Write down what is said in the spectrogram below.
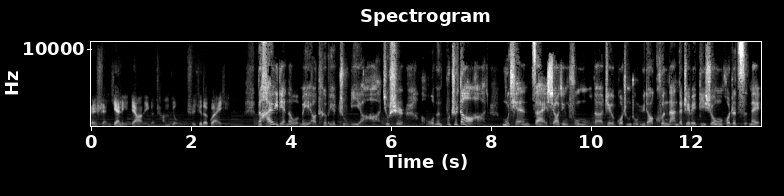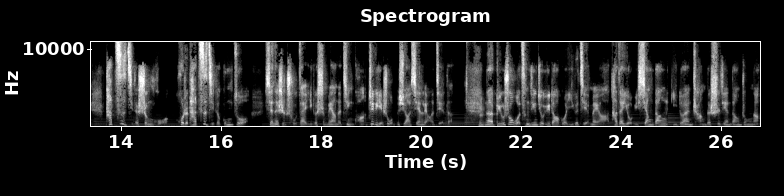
跟神建立这样的一个长久持续的关系。那还有一点呢，我们也要特别注意啊，哈，就是我们不知道哈，目前在孝敬父母的这个过程中遇到困难的这位弟兄或者姊妹，他自己的生活或者他自己的工作，现在是处在一个什么样的境况？这个也是我们需要先了解的。那比如说，我曾经就遇到过一个姐妹啊，她在有相当一段长的时间当中呢，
